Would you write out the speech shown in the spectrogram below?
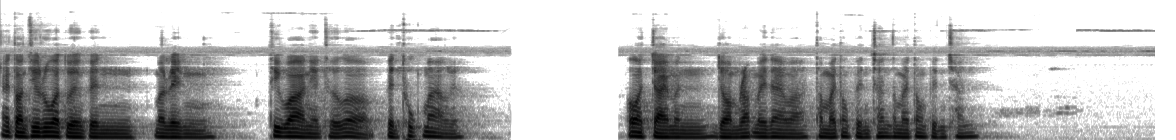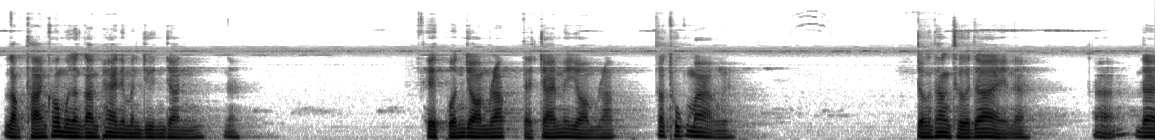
ไอ้ตอนที่รู้ว่าตัวเองเป็นมะเร็งที่ว่าเนี่ยเธอก็เป็นทุกข์มากเลย เพราะว่าใจมันยอมรับไม่ได้ว่าทำไมต้องเป็นชั้นทำไมต้องเป็นชั้น หลักฐานข้อมูลทางการแพทย์เนี่ยมันยืนยันนะเหตุผลยอมรับ แต่ใจไม่ยอมรับ ก็ทุกข์มากเลยจนทั่งเธอได้นะได้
